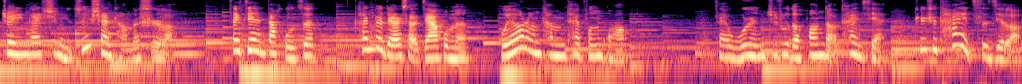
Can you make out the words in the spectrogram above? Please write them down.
这应该是你最擅长的事了。再见，大胡子，看着点小家伙们，不要让他们太疯狂。在无人居住的荒岛探险真是太刺激了。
